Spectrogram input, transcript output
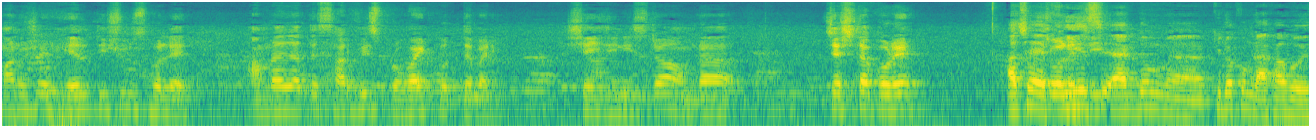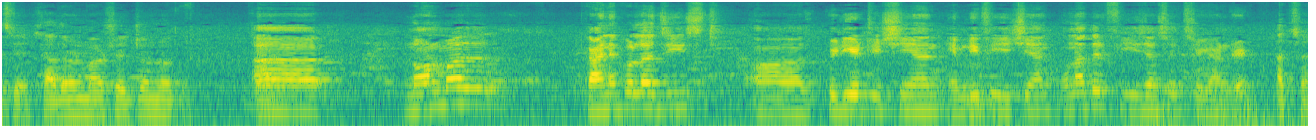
মানুষের হেলথ ইস্যুস হলে আমরা যাতে সার্ভিস প্রোভাইড করতে পারি সেই জিনিসটাও আমরা চেষ্টা করে আচ্ছা। ফিস একদম কীরকম রাখা হয়েছে সাধারণ মানুষের জন্য? Normal gynaecologist paediatrician MD physician ওনাদের ফিজ আছে থ্রি হান্ড্রেড আচ্ছা।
